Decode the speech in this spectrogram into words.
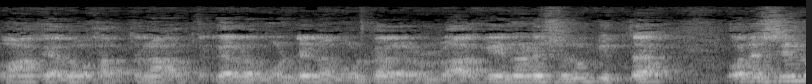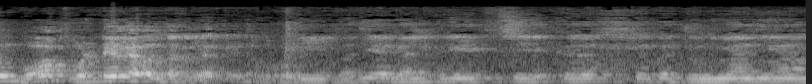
ਬਾਹ ਕਹਿ ਲਓ ਹੱਥ ਨਾਲ ਹੱਥ ਕਹਿ ਲਓ ਮੋਢੇ ਨਾਲ ਮੋਢਾ ਲਾ ਲਓ, ਲਾ ਕੇ ਇਹਨਾਂ ਨੇ ਸ਼ੁਰੂ ਕੀਤਾ ਔਰ ਅਸੀਂ ਇਹਨੂੰ ਬਹੁਤ ਵੱਡੇ ਲੈਵਲ ਤੱਕ ਲੈ ਕੇ ਜਾਵਾਂਗੇ ਬੜੀ ਵਧੀਆ ਗੱਲ ਕਰੀ ਤੁਸੀਂ ਇੱਕ ਕਿਉਂਕਿ ਦੁਨੀਆ ਦੀਆਂ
